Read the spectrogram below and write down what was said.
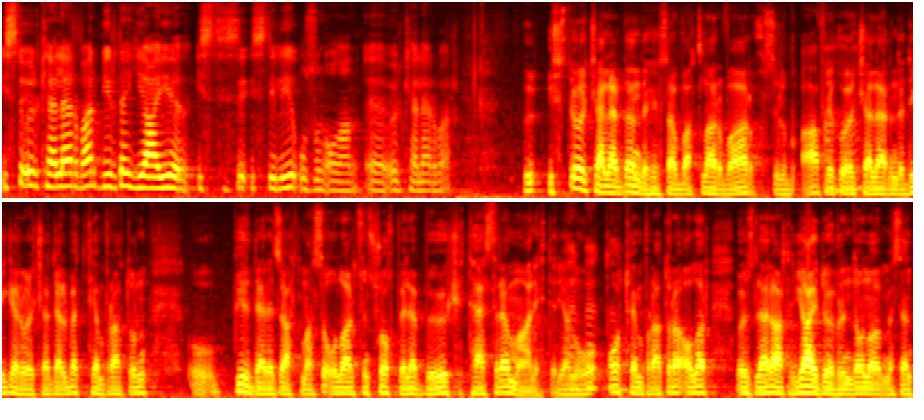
isti ölkələr var, bir də yayı istisi, istiliyi uzun olan ə, e, ölkələr var. İsti ölkələrdən də hesabatlar var. Xüsusilə Afrika Aha. ölkələrində, digər ölkələrdə əlbəttə temperaturun o 1 dərəcə artması onlar üçün çox belə böyük təsirə malikdir. Yəni əlbəttə. o, o temperatura onlar özləri artıq yay dövründə ona məsələn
